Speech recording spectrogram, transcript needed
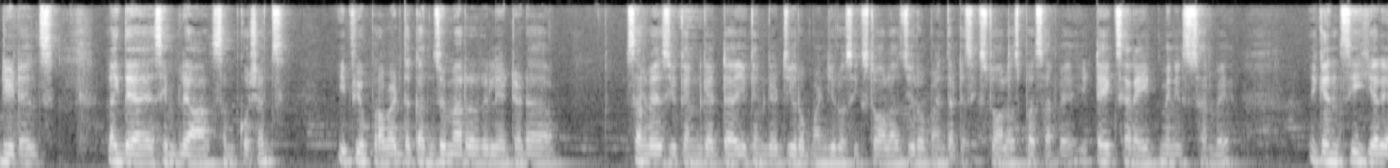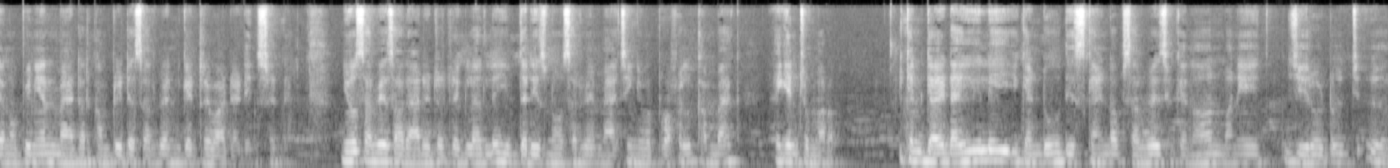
details like they simply ask some questions if you provide the consumer related uh, surveys you can get uh, you can get 0.06 dollars 0.36 dollars per survey. It takes an 8 minutes survey. You can see here an opinion matter complete a survey and get rewarded instantly. New surveys are added regularly. If there is no survey matching your profile come back again tomorrow. You can daily. You can do this kind of surveys. You can earn money 0 to uh,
